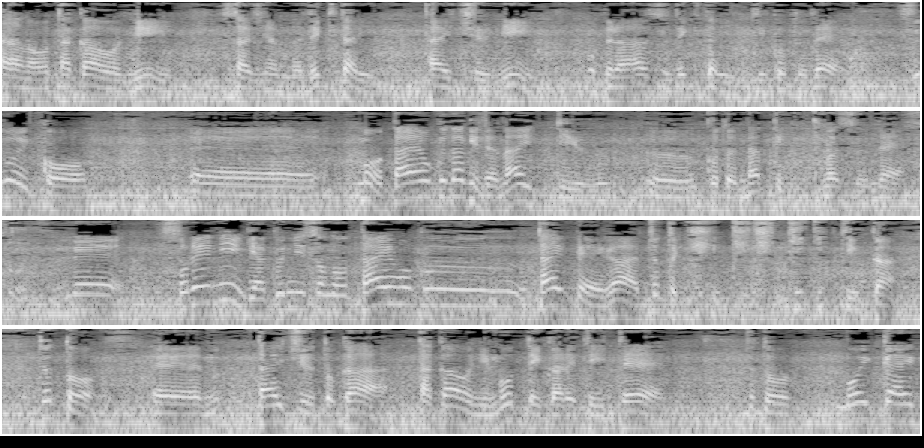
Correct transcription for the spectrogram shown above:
あの高尾にスタジアムができたり台中にオペラハウスできたりっていうことですごいこう、えーもう台北だけじゃないっていううことになってきますよね。でそれに逆にその台北台北がちょっと危機危機っていうかちょっと、えー台中とか高尾に持っていかれていてちょっともう一回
